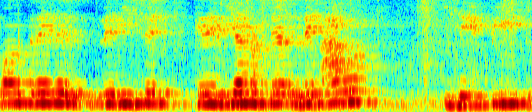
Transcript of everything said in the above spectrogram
Juan 3 le, dice que debía nacer de agua y de espíritu,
